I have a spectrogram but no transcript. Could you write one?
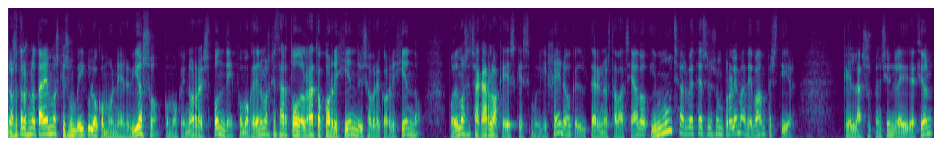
nosotros notaremos que es un vehículo como nervioso, como que no responde, como que tenemos que estar todo el rato corrigiendo y sobrecorrigiendo. Podemos achacarlo a que es que es muy ligero, que el terreno está bacheado y muchas veces es un problema de bump steer, que la suspensión y la dirección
